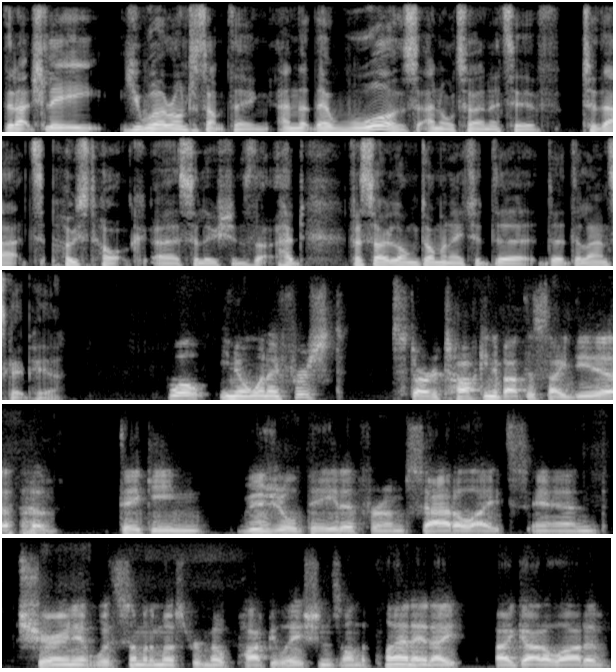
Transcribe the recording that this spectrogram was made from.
that actually you were onto something and that there was an alternative to that post hoc uh, solutions that had for so long dominated the, the, the landscape here. Well, you know, when I first started talking about this idea of taking visual data from satellites and sharing it with some of the most remote populations on the planet, I, I got a lot of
